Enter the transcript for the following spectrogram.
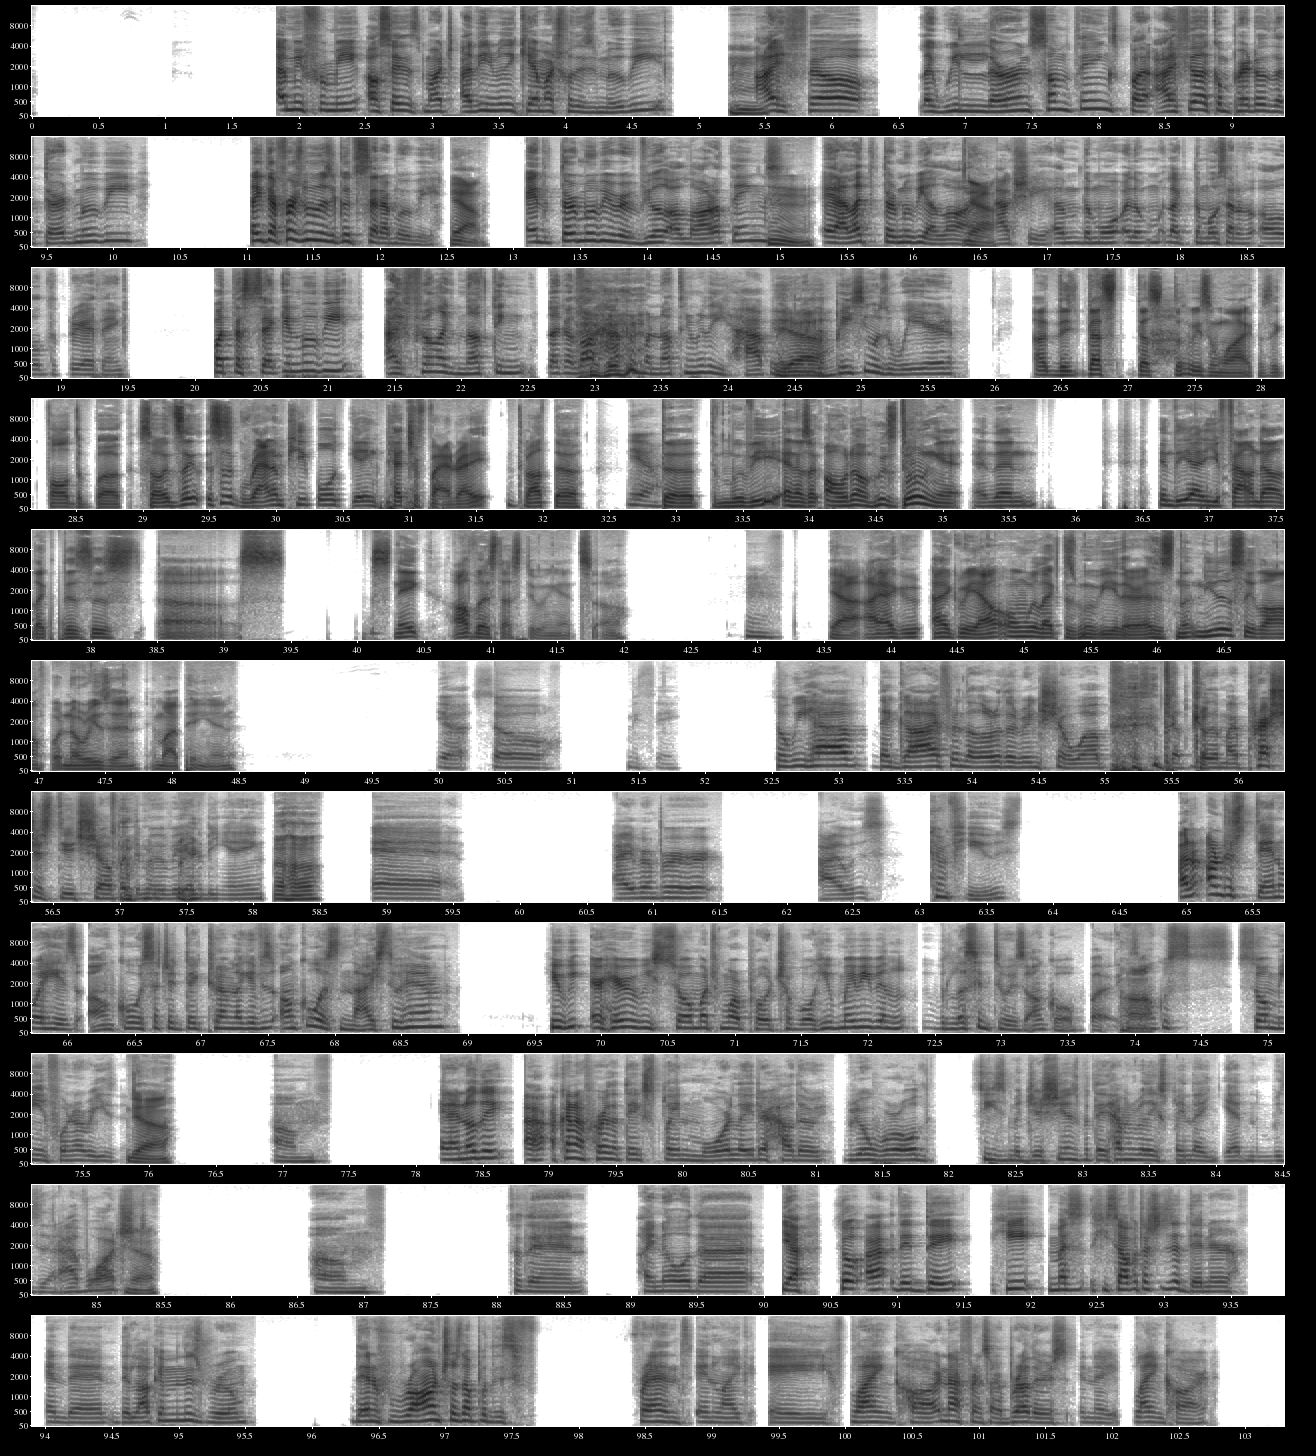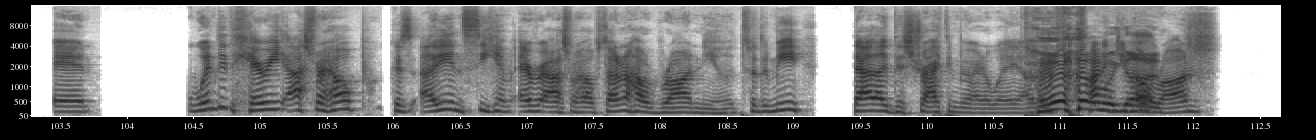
I mean, for me, I'll say this much: I didn't really care much for this movie. Mhm. I felt like we learned some things, but I feel like compared to the third movie, like the first movie was a good setup movie, yeah. and the third movie revealed a lot of things. Hmm. And I like the third movie a lot. Yeah. actually, um, the more the, like the most out of all of the three, I think. But the second movie, I feel like nothing, like a lot happened, but nothing really happened. Like, Yeah. the pacing was weird. Uh, they, that's that's the reason why because they followed the book. So it's like it's just like random people getting petrified right throughout the Yeah. the the movie, and I was like, oh no, who's doing it? And then in the end, you found out like this is uh Snake Obelisk that's doing it. So Hmm. yeah, I I agree, I agree. I don't really like this movie either. It's needlessly long for no reason, in my opinion. Yeah, so let me think. So we have the guy from the Lord of the Rings show up. the, the- my precious dude show up at the movie at the beginning, Uh huh. and I remember I was confused. I don't understand why his uncle is such a dick to him. Like if his uncle was nice to him, he be, or Harry would be so much more approachable. He maybe even would listen to his uncle, but his Uh-huh. uncle's so mean for no reason. Yeah. Um, and I know they, I, I kind of heard that they explain more later how the real world sees magicians, but they haven't really explained that yet in the movies that I've watched. Yeah. Um, so then I know that, yeah. So uh, they, they, he mess, he sabotages the dinner, and then they lock him in his room. Then Ron shows up with his friends in like a flying car, not friends, sorry, brothers in a flying car. And when did Harry ask for help? Because I didn't see him ever ask for help, so I don't know how Ron knew. So to me, that like distracted me right away. I was like, Oh how did you God. know, Ron?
